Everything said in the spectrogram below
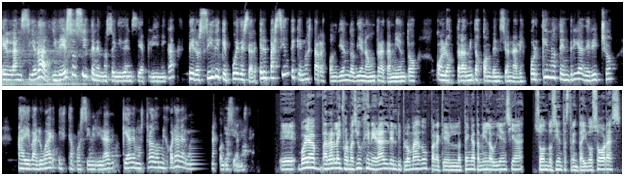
en la ansiedad, y de eso sí tenemos evidencia clínica, pero sí de que puede ser el paciente que no está respondiendo bien a un tratamiento con los tratamientos convencionales, ¿por qué no tendría derecho a evaluar esta posibilidad que ha demostrado mejorar algunas condiciones? Eh, voy a, a, dar la información general del diplomado para que lo tenga también la audiencia. Son 232 horas.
